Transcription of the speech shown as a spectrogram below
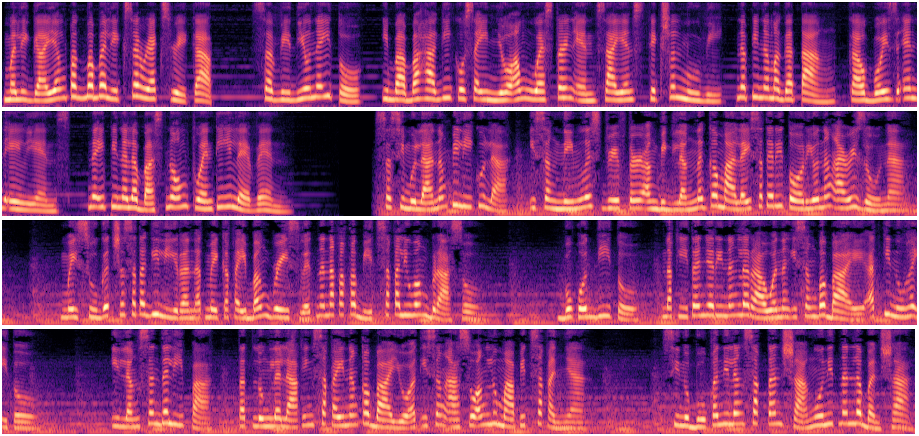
Maligayang pagbabalik sa Rex Recap. Sa video na ito, ibabahagi ko sa inyo ang Western End science fiction movie na pinamagatang Cowboys and Aliens na ipinalabas noong 2011. Sa simula ng pelikula, isang nameless drifter ang biglang nagkamalay sa teritoryo ng Arizona. May sugat siya sa tagiliran at may kakaibang bracelet na nakakabit sa kaliwang braso. Bukod dito, nakita niya rin ang larawan ng isang babae at kinuha ito. Ilang sandali pa, tatlong lalaking sakay ng kabayo at isang aso ang lumapit sa kanya. Sinubukan nilang saktan siya ngunit nanlaban siya.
